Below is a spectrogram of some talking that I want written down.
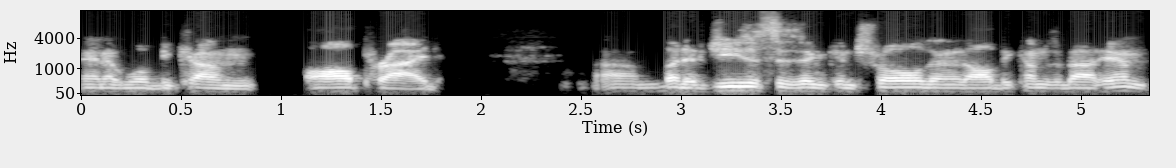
and it will become all pride um, but if jesus is in control then it all becomes about him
